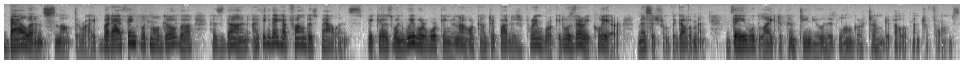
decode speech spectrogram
balance not the right. But I think what Moldova has done, I think they have found this balance because when we were working in our country partnership framework, it was very clear message from the government. They would like to continue with longer term development reforms.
